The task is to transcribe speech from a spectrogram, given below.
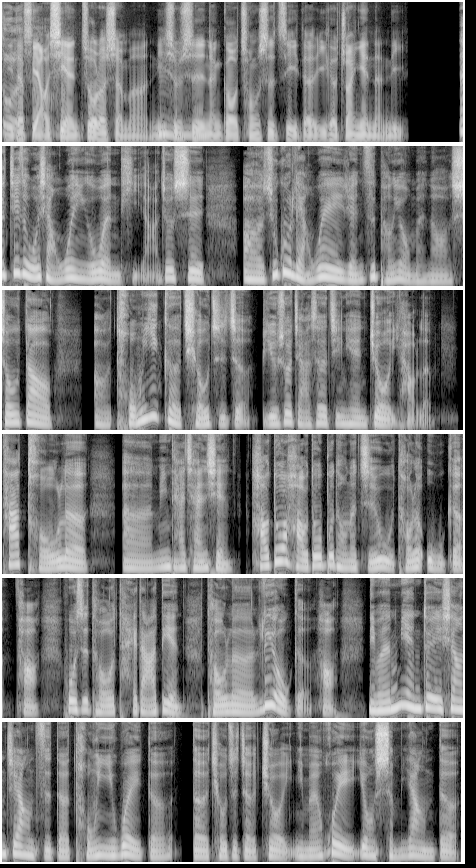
你的表现做了什么？你是不是能够充实自己的一个专业能力？那接着我想问一个问题啊，就是呃，如果两位人资朋友们哦，收到呃同一个求职者，比如说假设今天 Joy 好了，他投了呃明台产险，好多好多不同的职务，投了五个，好，或是投台达电投了六个，好，你们面对像这样子的同一位的的求职者 Joy，你们会用什么样的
